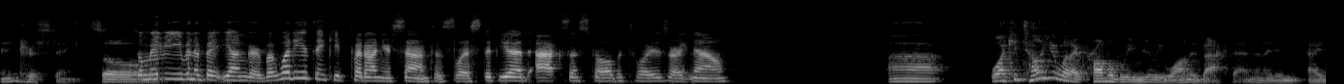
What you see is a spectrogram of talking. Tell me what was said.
interesting so so maybe even a bit younger but what do you think you'd put on your santa's list if you had access to all the toys right now uh well i could tell you what i probably really wanted back then and i didn't i,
